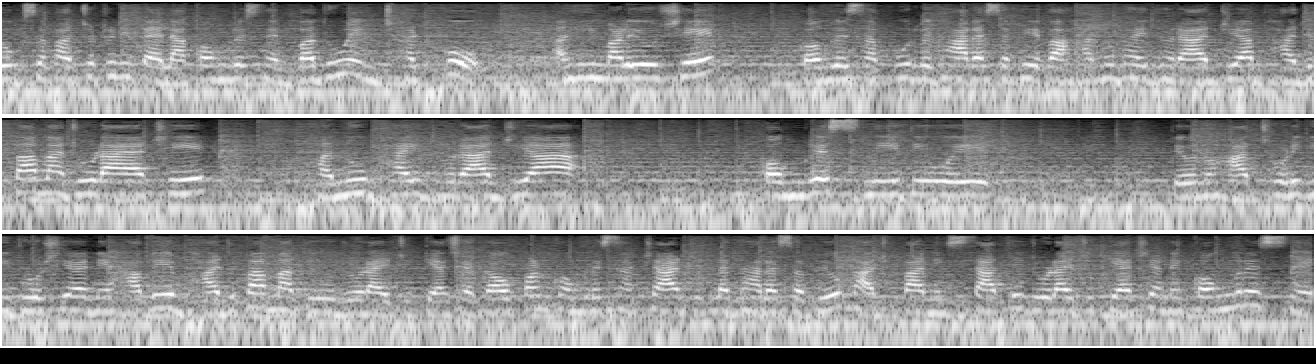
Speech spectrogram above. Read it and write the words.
લોકસભા ચૂંટણી પહેલા કોંગ્રેસને વધુ એક ઝટકો અહીં મળ્યો છે. કોંગ્રેસના પૂર્વ ધારાસભ્ય એવા હનુભાઈ ધોરાજીયા ભાજપામાં જોડાયા છે. હનુભાઈ ધોરાજીયા કોંગ્રેસને તેઓએ તેઓનો હાથ છોડી દીધો છે અને હવે ભાજપામાં તેઓ જોડાઈ ચૂક્યા છે. અગાઉ પણ કોંગ્રેસના ચાર જેટલા ધારાસભ્યો ભાજપાની સાથે જોડાઈ ચૂક્યા છે અને કોંગ્રેસને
